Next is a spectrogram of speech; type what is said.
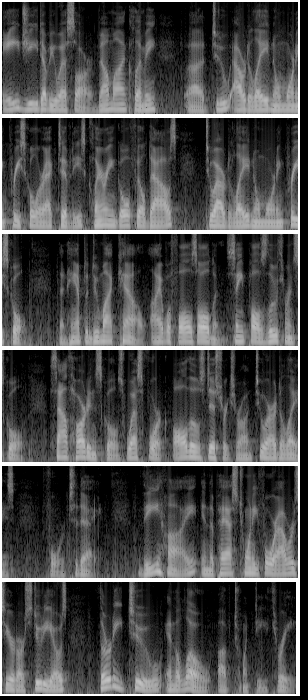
AGWSR, Belmond Klemme, uh, two hour delay, no morning preschool or activities. Clarion Goldfield Dows, two hour delay, no morning preschool. Then Hampton Dumont Cal, Iowa Falls Alden, St. Paul's Lutheran School, South Hardin Schools, West Fork, all those districts are on two hour delays for today. The high in the past 24 hours here at our studios, 32 and the low of 23.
